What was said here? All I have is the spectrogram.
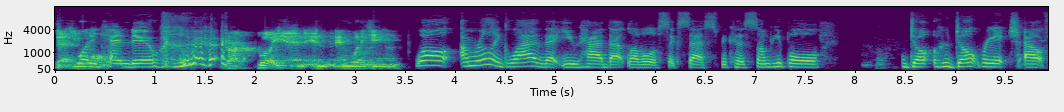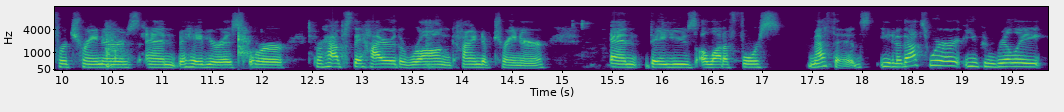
that he what he won't. can do. Well, yeah, and, and, and what he can. well, I'm really glad that you had that level of success because some people don't who don't reach out for trainers and behaviorists or perhaps they hire the wrong kind of trainer and they use a lot of force methods. You know, that's where you can really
